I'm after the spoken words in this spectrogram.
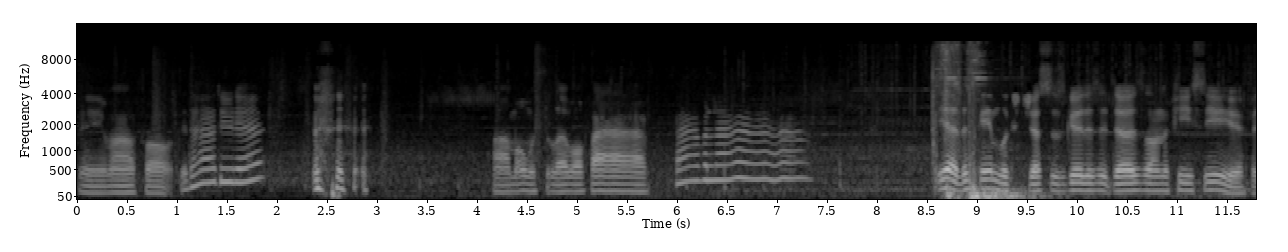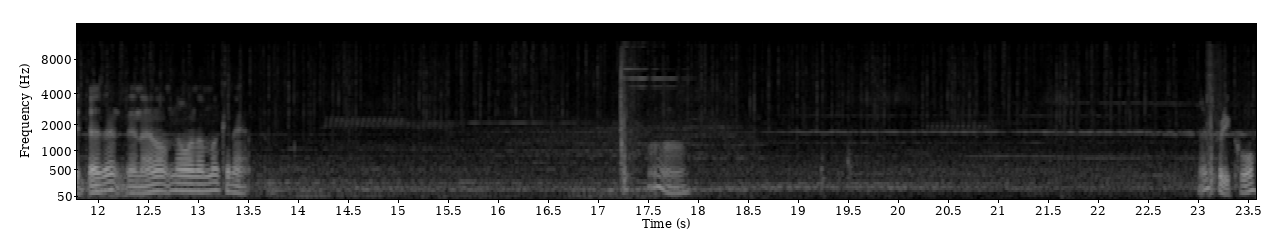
Hey, my fault. Did I do that? I'm almost to level 5. 5 alive! Yeah, this game looks just as good as it does on the PC. If it doesn't, then I don't know what I'm looking at. Oh. That's pretty cool.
